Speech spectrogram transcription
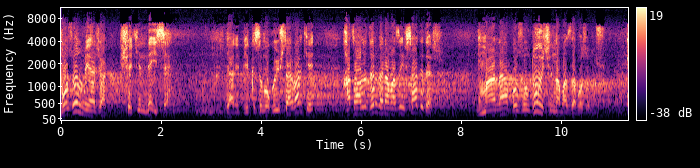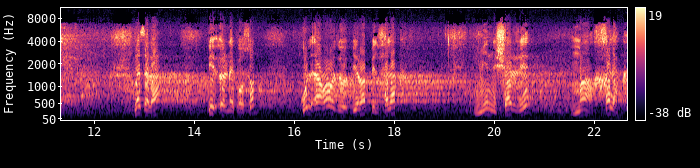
bozulmayacak şekil ne ise yani bir kısım okuyuşlar var ki hatalıdır ve namazı ifsad eder. Mana bozulduğu için namazda bozulur. Mesela bir örnek olsun. Kul e'udu bi rabbil felak min şerri ma halak.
